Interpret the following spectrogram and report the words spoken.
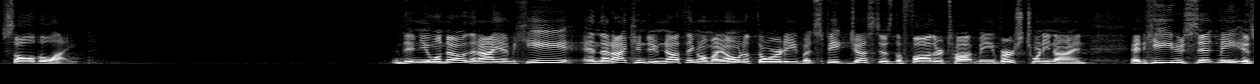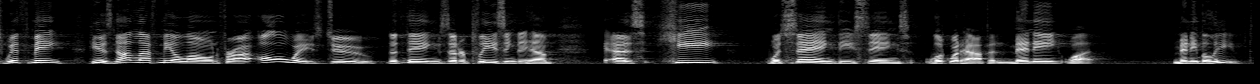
saw the light. And then you will know that I am He, and that I can do nothing on my own authority, but speak just as the Father taught me. Verse 29 And He who sent me is with me. He has not left me alone, for I always do the things that are pleasing to Him. As He was saying these things, look what happened. Many, what? Many believed.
